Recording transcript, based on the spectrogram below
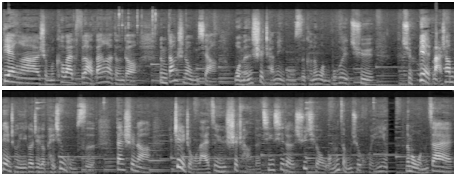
店啊，什么课外的辅导班啊等等？那么当时呢，我们想，我们是产品公司，可能我们不会去。去变，马上变成一个这个培训公司，但是呢，这种来自于市场的清晰的需求，我们怎么去回应？那么我们在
